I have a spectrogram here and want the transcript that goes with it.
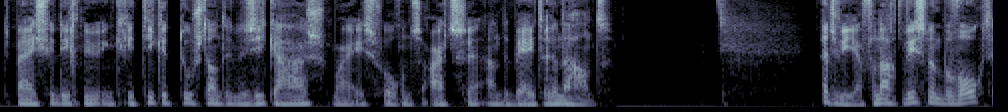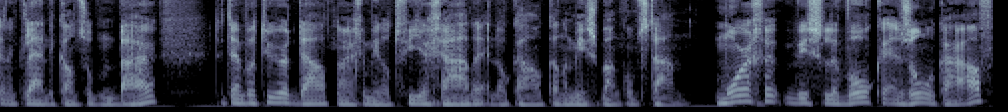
Het meisje ligt nu in kritieke toestand in een ziekenhuis... maar is volgens artsen aan de beterende hand. Het weer. Vannacht wisselend bewolkt en een kleine kans op een bui. De temperatuur daalt naar gemiddeld 4 graden... en lokaal kan een mistbank ontstaan. Morgen wisselen wolken en zon elkaar af.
